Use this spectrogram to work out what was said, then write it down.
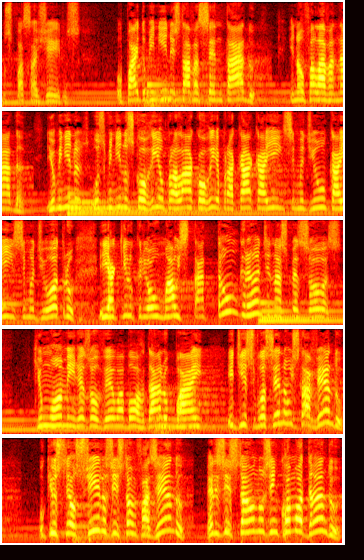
os passageiros. O pai do menino estava sentado e não falava nada. E menino, os meninos corriam para lá, corriam para cá, caía em cima de um, caía em cima de outro, e aquilo criou um mal-estar tão grande nas pessoas que um homem resolveu abordar o pai e disse: Você não está vendo o que os teus filhos estão fazendo? Eles estão nos incomodando.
